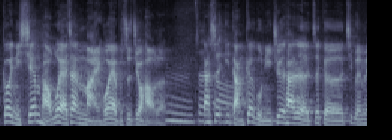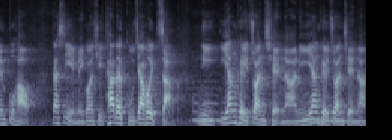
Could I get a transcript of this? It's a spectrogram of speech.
各位你先跑，未来再买回来不是就好了？嗯，但是一档个股，你觉得它的这个基本面不好？但是也没关系，它的股价会涨，你一样可以赚钱呐，你一样可以赚钱呐。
